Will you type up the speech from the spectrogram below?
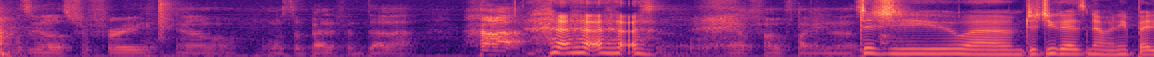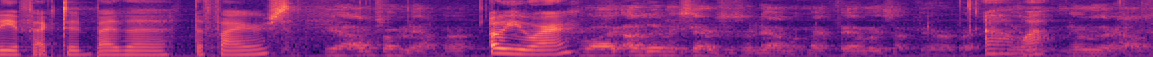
We'll do those for free. You know, what's the benefit of that? Ha! so, yeah, fun playing those. Did you um, did you guys know anybody affected by the the fires? Yeah, I'm from Napa. Oh, you are. Well, I, I live in San Francisco now, but my family's up there. But Oh, none, wow. none of their houses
